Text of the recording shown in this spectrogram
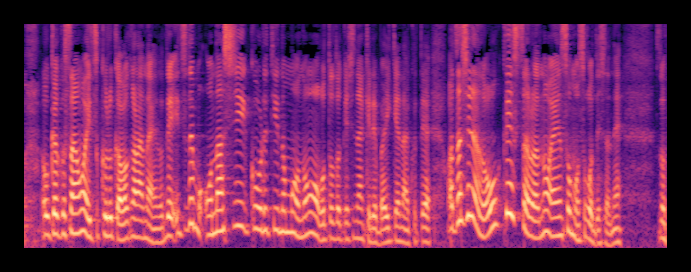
お客さんはいつ来るかわからないので、いつでも同じクオリティのものをお届けしなければいけなくて、私らのオーケストラの演奏もそうでしたね。その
